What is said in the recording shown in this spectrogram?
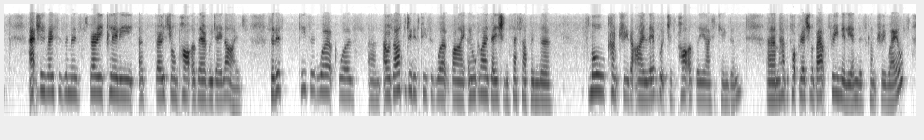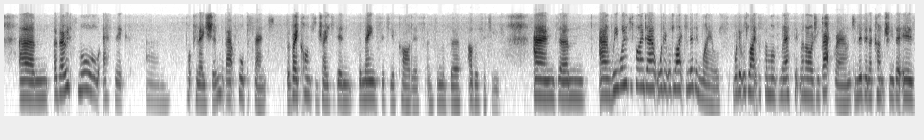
actually racism is very clearly a very strong part of their everyday lives. So this piece of work was, um, I was asked to do this piece of work by an organisation set up in the small country that I live, which is part of the United Kingdom. Um, has a population of about 3 million, this country, Wales. Um, a very small ethnic um, population, about 4%, but very concentrated in the main city of Cardiff and some of the other cities. And, um, and we wanted to find out what it was like to live in Wales, what it was like for someone from an ethnic minority background to live in a country that is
